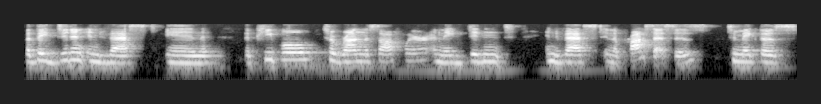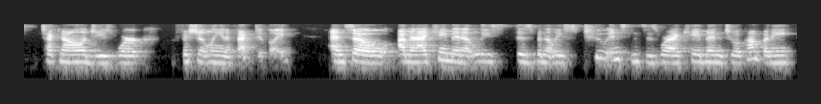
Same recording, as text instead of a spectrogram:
but they didn't invest in the people to run the software and they didn't invest in the processes to make those technologies work efficiently and effectively. And so, I mean, I came in at least, there's been at least two instances where I came into a company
